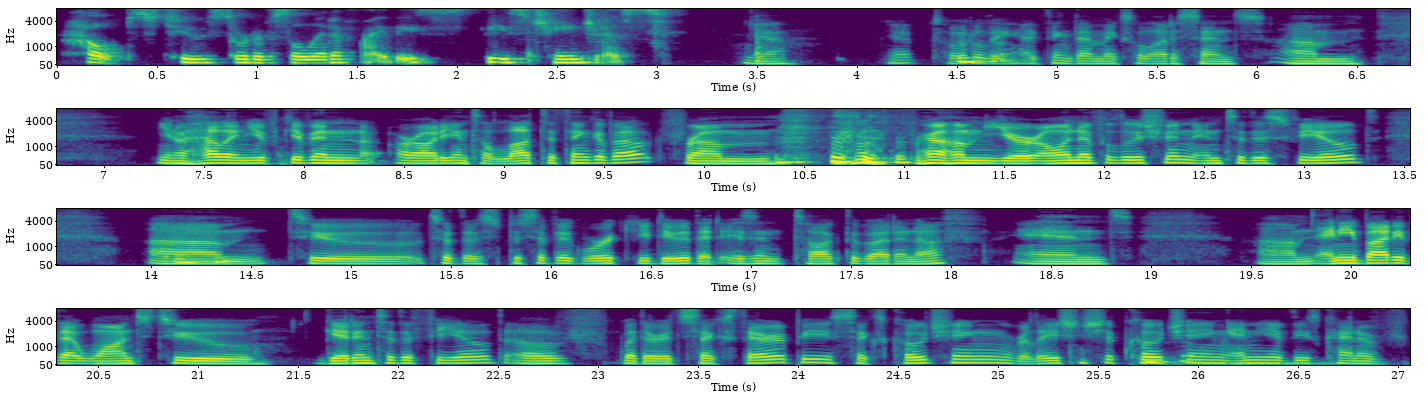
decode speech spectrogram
helps to sort of solidify these these changes. Yeah. Yep, totally. Mm-hmm. I think that makes a lot of sense. Um, you know, Helen, you've given our audience a lot to think about from from your own evolution into this field um, mm-hmm. to to the specific work you do that isn't talked about enough. And um, anybody that wants to get into the field of whether it's sex therapy, sex coaching, relationship coaching, mm-hmm. any of these kind of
